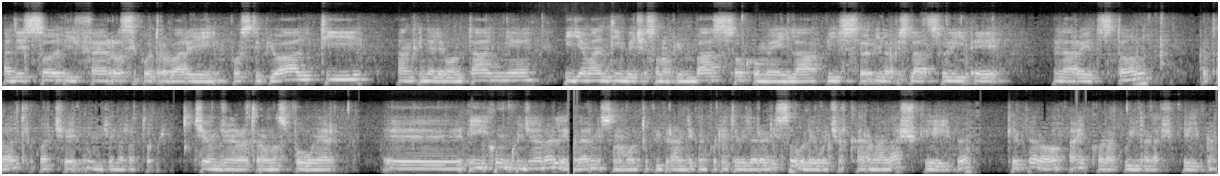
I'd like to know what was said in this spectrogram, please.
adesso il ferro si può trovare in posti più alti anche nelle montagne. I diamanti invece sono più in basso come i lapis, i lapis lazzuli e la redstone. Tra l'altro qua c'è un generatore. C'è un generatore, uno spawner. E, e comunque in generale le caverne sono molto più grandi come potete vedere adesso. Volevo cercare una lush cave che però, eccola qui la Lush Cave,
